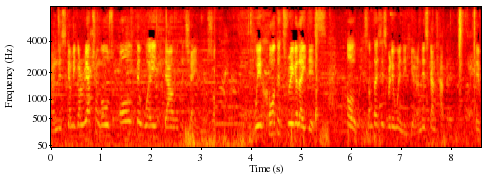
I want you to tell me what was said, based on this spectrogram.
And this chemical reaction goes all the way down to the chamber. So we hold the trigger like this, always. Sometimes it's very windy here and this can happen. If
